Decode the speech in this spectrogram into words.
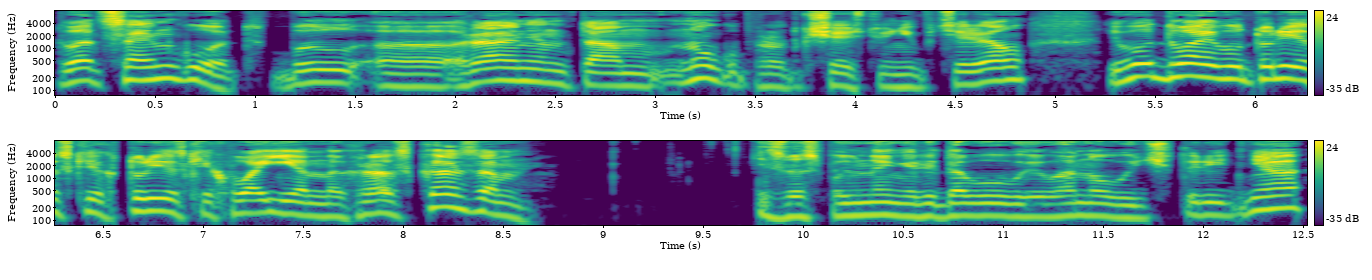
21 год, был э, ранен там, ногу, правда, к счастью, не потерял. И вот два его турецких, турецких военных рассказа из воспоминаний рядового Иванова и «Четыре дня»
